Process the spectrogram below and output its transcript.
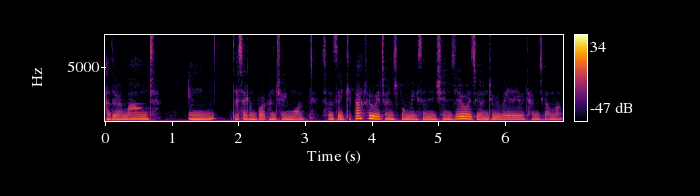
other amount in the second block on chain 1. So the expected returns from extending chain 0 is going to be u times gamma.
